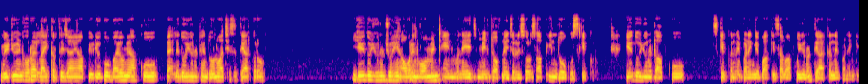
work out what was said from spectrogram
वीडियो एंड हो रहा है लाइक करते जाएँ आप वीडियो को। बायो में आपको पहले दो यूनिट हैं, दोनों अच्छे से तैयार करो। ये दो यूनिट जो हैं our environment and management of nature resource आप इन दो को स्किप करो। ये दो यूनिट आपको स्किप करने पड़ेंगे, बाकी सब आपको यूनिट तैयार करने पड़ेंगे।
